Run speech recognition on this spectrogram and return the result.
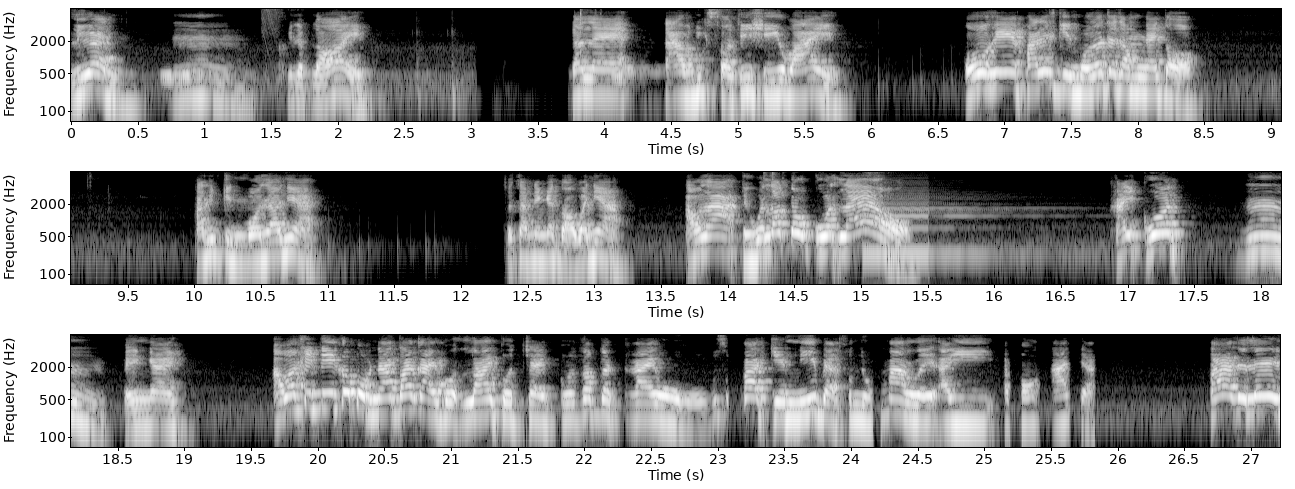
เลื่อน อืมคือเรียบร้อย นั่นแหละ ตามลูกศรที่ชี้ไว้ โอเคภารกิจหมดแล้วจะทำไงต่อภารกิจหมดแล้วเนี่ย จะทำยังไงต่อวะเนี่ย เอาล่ะถึงเวลาต้องกดแล้ว ใครกด อืม เป็นไง เอาว้แค่นี้ก็ผมนะถ้าใครกดไลค์กดแชร์กดซับสไครต์โอ้โหรู้สึกว่าเกมนี้แบบสนุกมากเลยไออมองอาร์ตเนี่ย ถ้าจะเล่น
